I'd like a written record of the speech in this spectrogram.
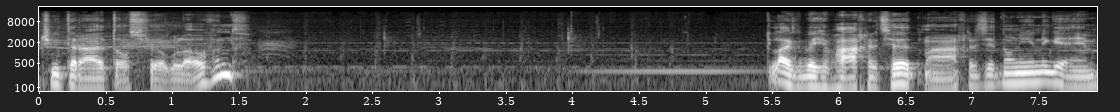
Ziet eruit als veelbelovend. Het lijkt een beetje op Hagrid's Hut, maar Hagrid zit nog niet in de game.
